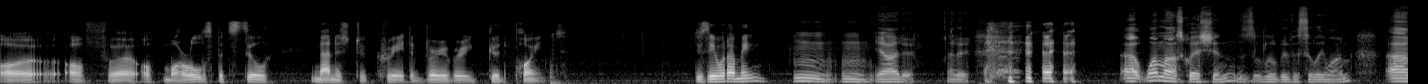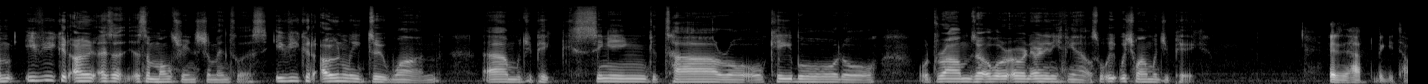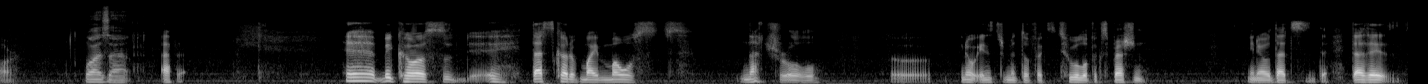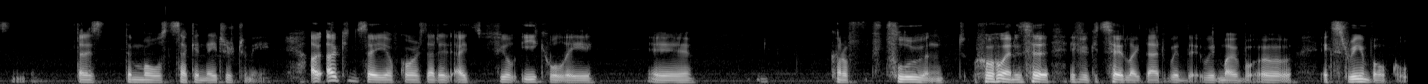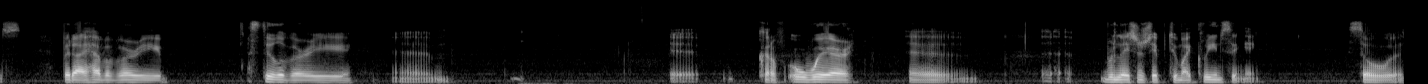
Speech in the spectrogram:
of uh, of morals, but still managed to create a very very good point. Do you see what I mean? Mm, mm, yeah, I do. I do. uh, one last question. This is a little bit of a silly one. Um, if you could own as a as a multi instrumentalist, if you could only do one, um, would you pick singing, guitar, or, or keyboard, or or drums, or, or, or anything else? Which one would you pick? It'd have to be guitar. Why is that? Uh, because uh, that's kind of my most natural uh, you know instrument of ex- tool of expression you know that's the, that is that is the most second nature to me i, I could say of course that it, i feel equally uh, kind of fluent if you could say it like that with with my uh, extreme vocals but i have a very still a very um, uh, kind of aware uh, uh, relationship to my clean singing. So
